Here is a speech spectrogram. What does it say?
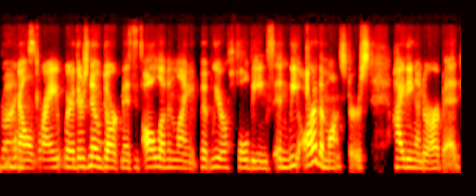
right. realm, right? Where there's no darkness. It's all love and light but we are whole beings and we are the monsters hiding under our bed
